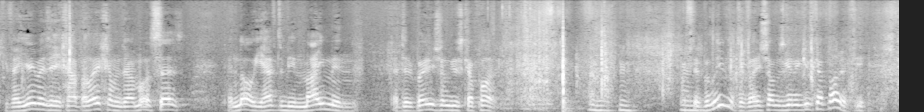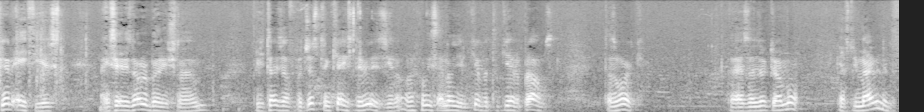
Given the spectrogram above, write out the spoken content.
kifayim is a yichap aleichem, and the Ramah says that no, you have to be maimin that the Ribbono Shel Olam gives kapara. Mm-hmm. If they believe that the Ribbono Shel Olam is going to give kapara, if, you, you're an atheist and you say there's no Ribbono Shel Olam, but you tell yourself, but just in case there is, you know, at least I know you give it to of problems. It doesn't work. But as I look to Ramah, you have to be maimin in it.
